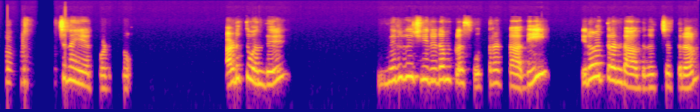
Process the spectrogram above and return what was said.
பிரச்சனை ஏற்படுத்தும். அடுத்து வந்து மிருகசீரிடம் பிளஸ் உத்திரட்டாதி இருபத்தி ரெண்டாவது நட்சத்திரம்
